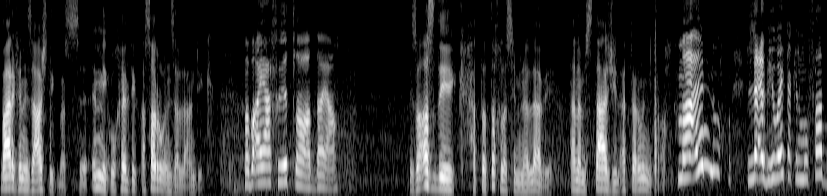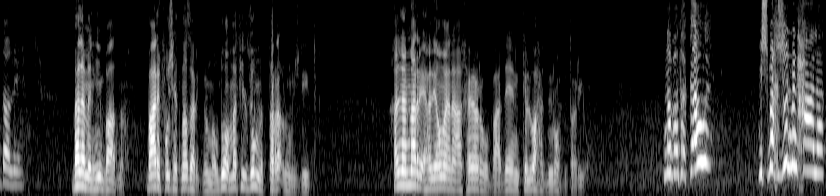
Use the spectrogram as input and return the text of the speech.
بعرف اني زعجتك بس أمك وخالتك أصروا انزل لعندك ما بقى يعرفوا يطلعوا على الضيعة. إذا قصدك حتى تخلصي من اللعبة أنا مستعجل أكثر منك اخ مع إنه اللعب هوايتك المفضلة. بلا منهين بعضنا. بعرف وجهة نظرك بالموضوع ما في لزوم نتطرق له من جديد. خلينا نمرق هاليومين على خير وبعدين كل واحد بيروح بطريقه. نبضك قوي؟ مش مخجول من حالك؟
